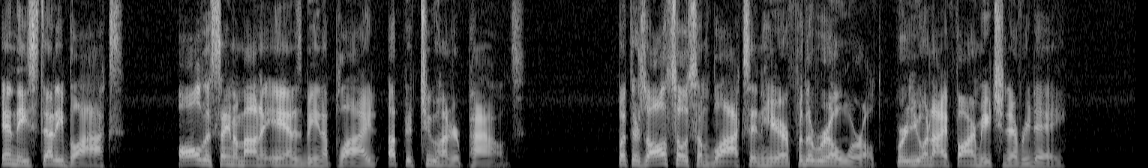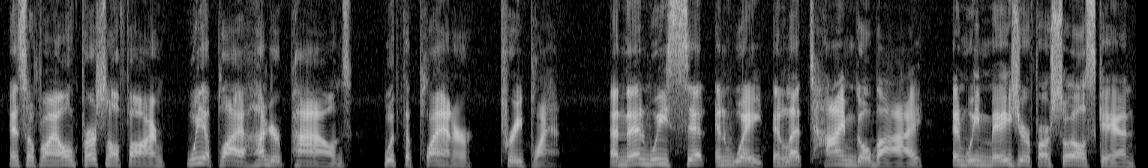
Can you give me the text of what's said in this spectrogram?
In these study blocks, all the same amount of N is being applied up to 200 pounds. But there's also some blocks in here for the real world, where you and I farm each and every day. And so for my own personal farm, we apply 100 pounds with the planter pre-plant. And then we sit and wait and let time go by and we measure for our soil scan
